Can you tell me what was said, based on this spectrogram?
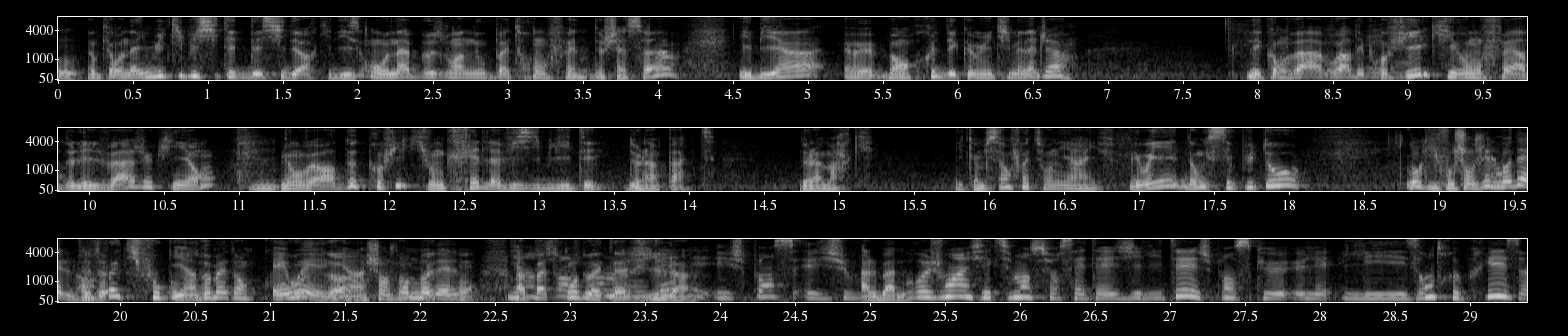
Mm. Donc on a une multiplicité de décideurs qui disent on a besoin de nous patrons en fait de chasseurs. Eh bien, euh, ben, on recrute des community managers. Dès qu'on va avoir des profils qui vont faire de l'élevage de clients, mais on va avoir d'autres profils qui vont créer de la visibilité, de l'impact, de la marque. Et comme ça, en fait, on y arrive. Mais vous voyez, donc c'est plutôt. Donc il faut changer le modèle. En fait, il faut qu'on Il y a un- se remette en cause. Eh ouais, il y a un en changement de modèle. Un patron doit être agile. Et je pense, et je vous rejoins effectivement sur cette agilité. et Je pense que les, entreprises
